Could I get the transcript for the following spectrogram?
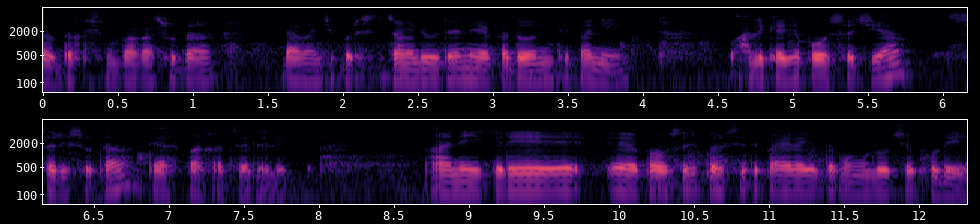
दक्षिण भागातसुद्धा ढगांची परिस्थिती चांगली होती आणि एका दोन ठिकाणी हलक्याच्या पावसाची या सरीसुद्धा त्याच भागात झालेले आहेत. आणि इकडे पावसाची परिस्थिती पाहायला गेलं तर मंगलोरच्या पुढे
